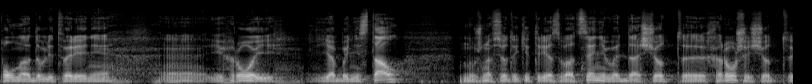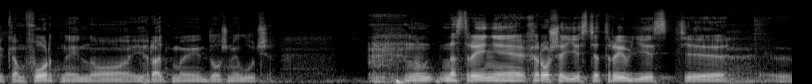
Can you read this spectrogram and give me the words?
полное удовлетворение э, игрой, я бы не стал. Нужно все-таки трезво оценивать. Да, счет э, хороший, счет комфортный, но играть мы должны лучше. Ну, настроение хорошее, есть отрыв, есть э, э,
